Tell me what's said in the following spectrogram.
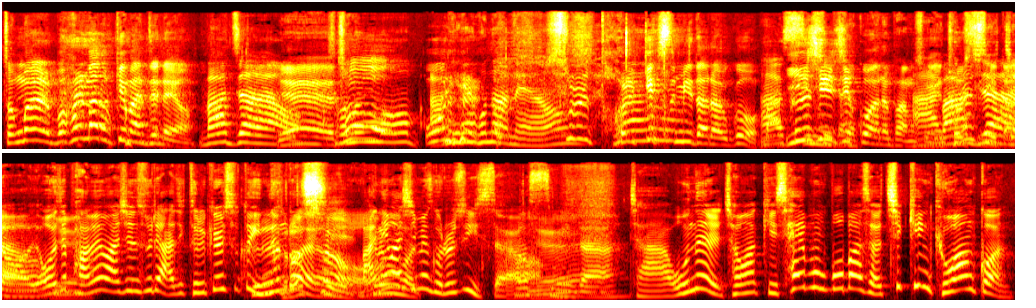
정말 뭐 할 말 없게 만드네요. 맞아요. 예, 저는 뭐 아니라고는 하네요. 술 덜 깼습니다라고 아, 이실 짓고 하는 방송이 아, 맞죠. 어제 예. 밤에 마신 술이 아직 덜깰 수도 있는 그렇죠. 거예요. 많이 마시면. 그럴 수 있어요. 그렇습니다. 예. 자, 오늘 정확히 세 분 뽑아서 치킨 교환권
